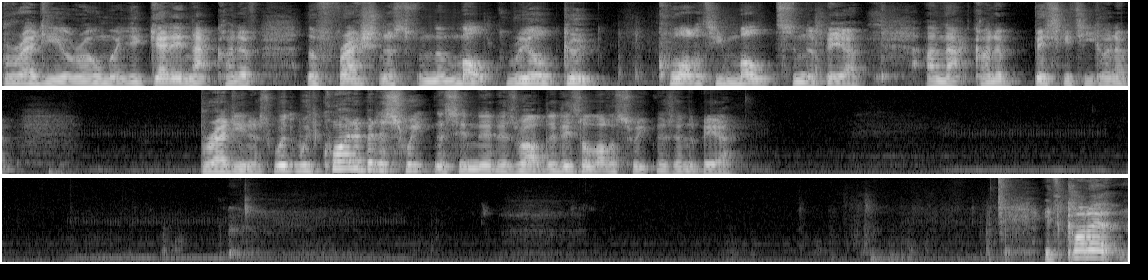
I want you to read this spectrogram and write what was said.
bready aroma. You're getting that kind of the freshness from the malt, real good quality malts in the beer, and that kind of biscuity kind of breadiness with with quite a bit of sweetness in it as well. There is a lot of sweetness in the beer. It's got a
